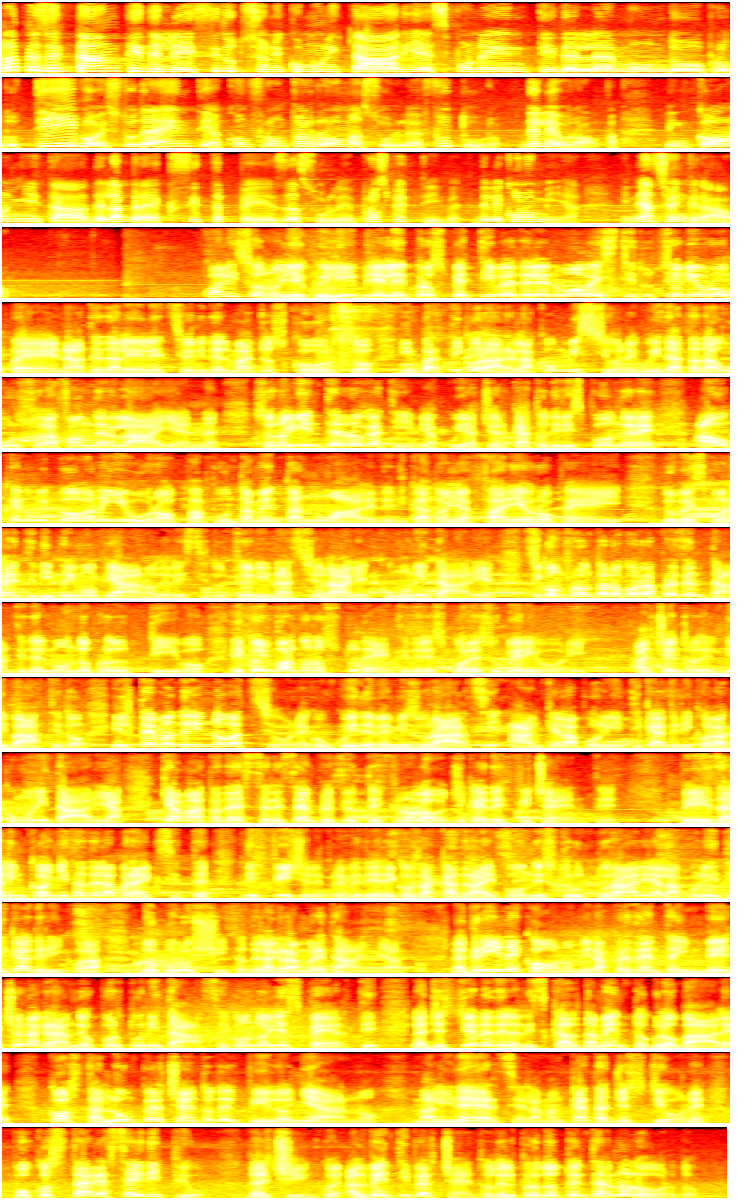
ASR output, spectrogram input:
Rappresentanti delle istituzioni comunitarie, esponenti del mondo produttivo e studenti a confronto a Roma sul futuro dell'Europa. L'incognita della Brexit pesa sulle prospettive dell'economia. Ignazio Ingrao. Quali sono gli equilibri e le prospettive delle nuove istituzioni europee nate dalle elezioni del maggio scorso, in particolare la Commissione guidata da Ursula von der Leyen? Sono gli interrogativi a cui ha cercato di rispondere How Can We Govern Europe, appuntamento annuale dedicato agli affari europei, dove esponenti di primo piano delle istituzioni nazionali e comunitarie si confrontano con rappresentanti del mondo produttivo e coinvolgono studenti delle scuole superiori. Al centro del dibattito il tema dell'innovazione con cui deve misurarsi anche la politica agricola comunitaria, chiamata ad essere sempre più tecnologica ed efficiente. Pesa l'incognita della Brexit, difficile prevedere cosa accadrà ai fondi strutturali e alla politica agricola dopo l'uscita della Gran Bretagna. La green economy rappresenta invece una grande opportunità. Secondo gli esperti, la gestione del riscaldamento globale costa l'1% del PIL ogni anno, ma l'inerzia e la mancata gestione può costare assai di più, dal 5 al 20% del prodotto interno lordo.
